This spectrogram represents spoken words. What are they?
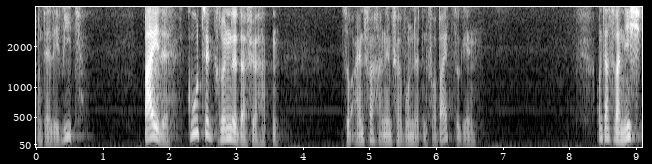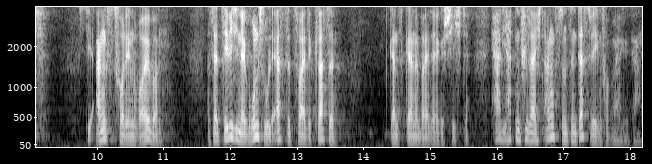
und der Levit beide gute Gründe dafür hatten, so einfach an dem Verwundeten vorbeizugehen. Und das war nicht die Angst vor den Räubern. Das erzähle ich in der Grundschule, erste, zweite Klasse, ganz gerne bei der Geschichte. Ja, die hatten vielleicht Angst und sind deswegen vorbeigegangen.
